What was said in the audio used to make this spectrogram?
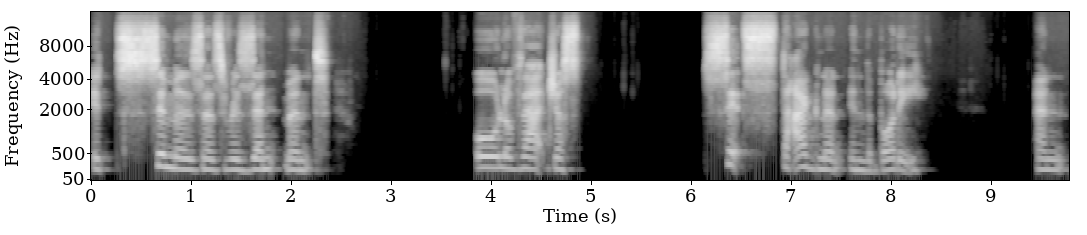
it simmers as resentment. All of that just sits stagnant in the body and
